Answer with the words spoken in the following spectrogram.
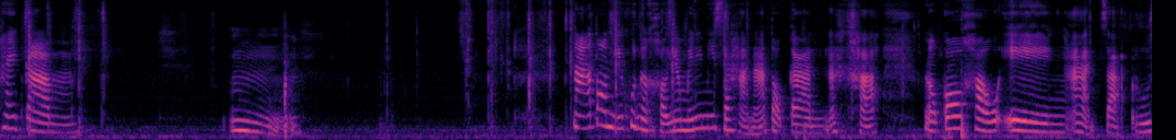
ให้กรรม อืมณตอนนี้คุณกับเขายังไม่ได้มีสถานะต่อกันนะคะ แล้วก็เขาเองอาจจะรู้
